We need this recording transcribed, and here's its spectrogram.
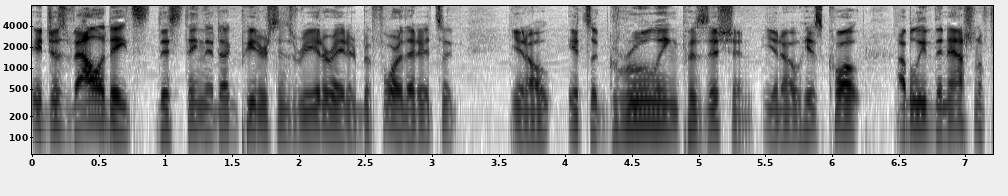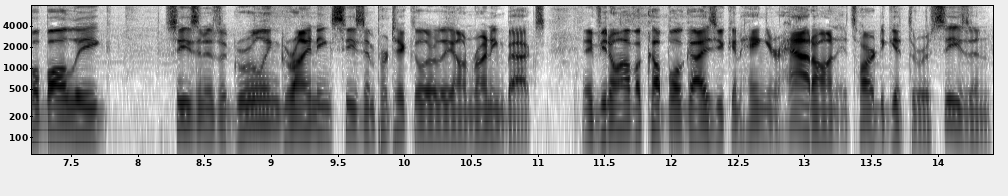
it just validates this thing that Doug Pederson's reiterated before that it's a you know it's a grueling position. You know his quote. I believe the National Football League season is a grueling, grinding season, particularly on running backs. And if you don't have a couple of guys you can hang your hat on, it's hard to get through a season.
